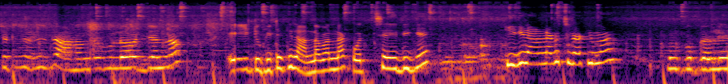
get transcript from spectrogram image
ছোট ছোট ছোট আনন্দগুলোর জন্য এই টুকিটাকি রান্না বান্না করছে এইদিকে কি কি রান্না করছে কাকিমা? ফুলকপি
